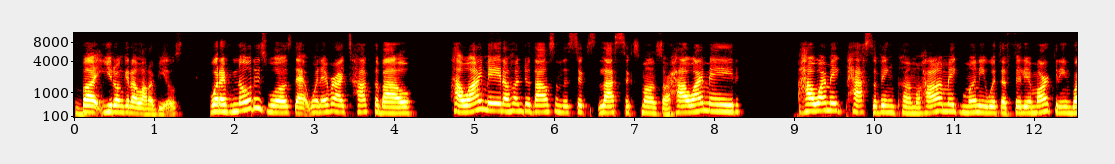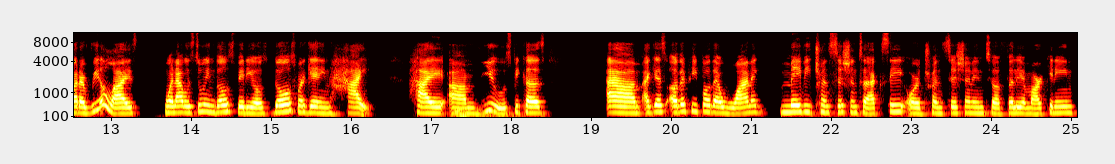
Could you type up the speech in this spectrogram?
but you don't get a lot of views. What I've noticed was that whenever I talked about how I made a hundred thousand the six last six months, or how I made how I make passive income, or how I make money with affiliate marketing, what I realized when I was doing those videos, those were getting high, high um, views because um, I guess other people that want to maybe transition to Etsy or transition into affiliate marketing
